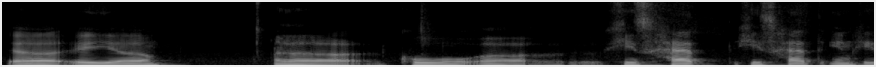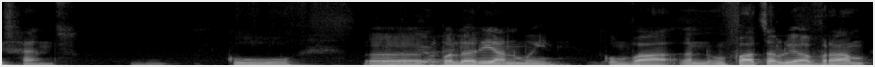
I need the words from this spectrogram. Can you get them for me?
uh, e uh, uh, cu uh, his, hat, his hat in his hands, cu uh, pălăria în mâini, cumva în, în fața lui Avram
